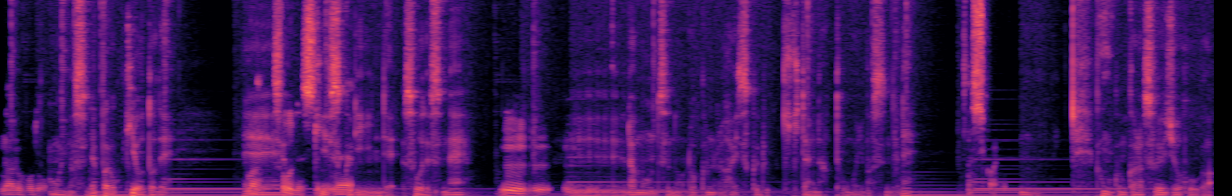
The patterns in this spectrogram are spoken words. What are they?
なるほど。思います。やっぱり大きい音で、まあそうですよね。大きいスクリーンで。そうですね、うんうんうん。えーラモンズのロックンロールハイスクール聞きたいなと思いますんでね確かに。うん。鴨くんからそういう情報が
